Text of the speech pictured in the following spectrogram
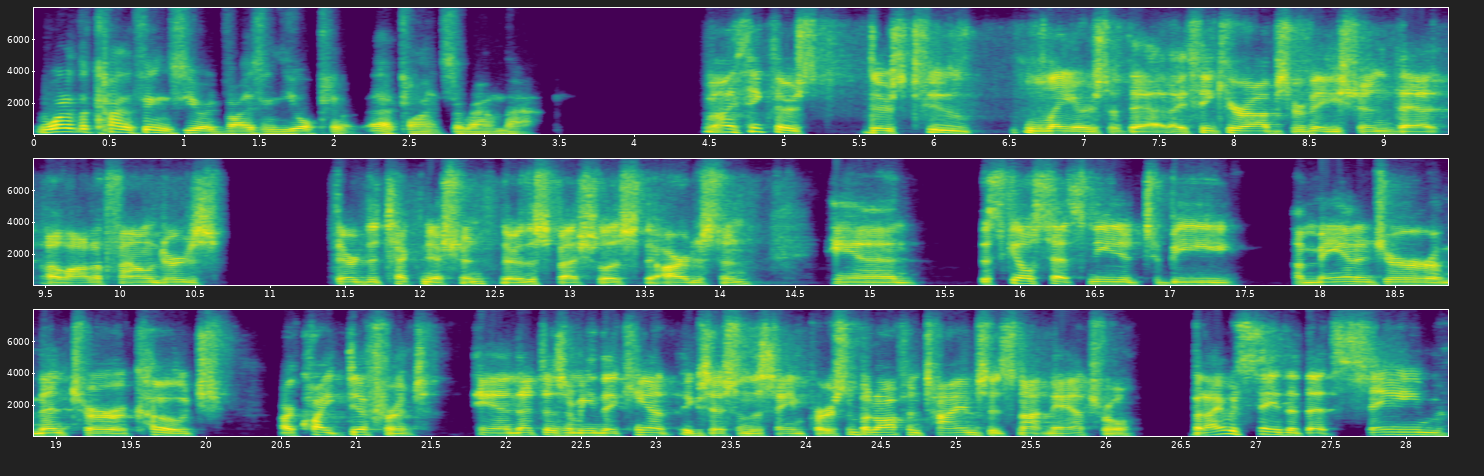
what are the kind of things you're advising your cl- uh, clients around that? Well, I think there's there's two layers of that. I think your observation that a lot of founders they're the technician, they're the specialist, the artisan, and the skill sets needed to be a manager, a mentor, a coach are quite different. And that doesn't mean they can't exist in the same person, but oftentimes it's not natural. But I would say that that same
